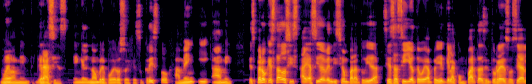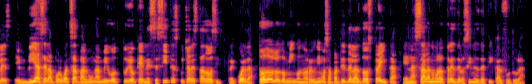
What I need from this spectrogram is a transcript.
nuevamente. Gracias. En el nombre poderoso de Jesucristo. Amén y amén. Espero que esta dosis haya sido de bendición para tu vida. Si es así, yo te voy a pedir que la compartas en tus redes sociales, envíasela por WhatsApp a algún amigo tuyo que necesite escuchar esta dosis. Recuerda, todos los domingos nos reunimos a partir de las 2.30 en la sala número 3 de los cines de Tical Futura.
